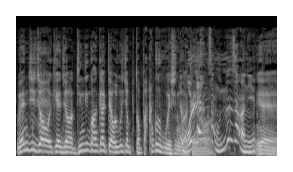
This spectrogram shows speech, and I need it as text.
왠지 저 이렇게 저 딘딘과 함께 할 때 얼굴이 좀 더 빵꾸 듣고 계시는 것 같아요. 원래 항상 웃는 상 아니에요? 예.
